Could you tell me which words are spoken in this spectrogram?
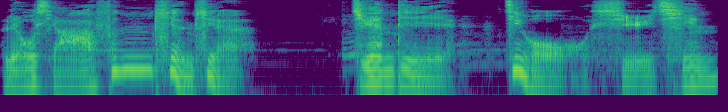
流霞分片片，捐地救许清。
